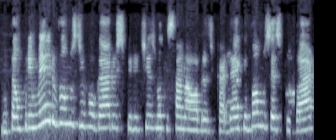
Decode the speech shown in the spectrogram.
Então, primeiro vamos divulgar o espiritismo que está na obra de Kardec, vamos estudar,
